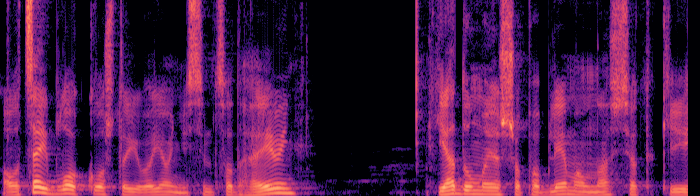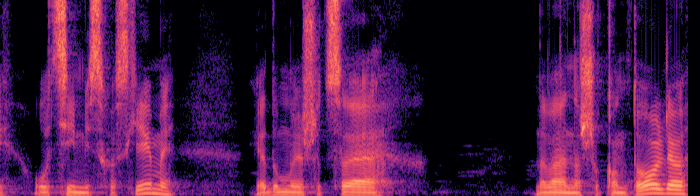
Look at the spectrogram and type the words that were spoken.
А оцей блок коштує в районі 700 гривень. Я думаю, що проблема у нас все-таки у цій місхосхемі. Я думаю, що це, напевно, що контролер,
